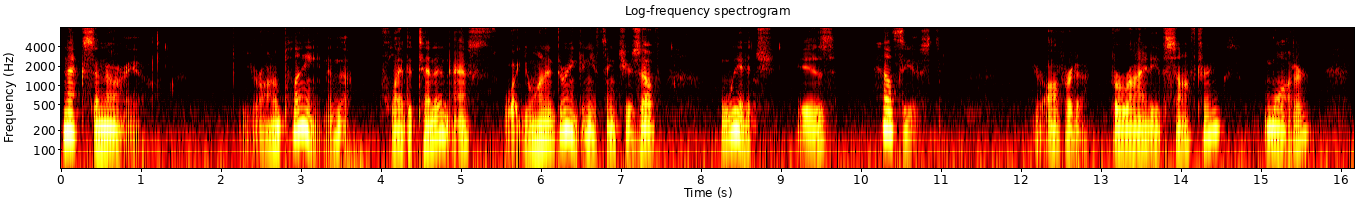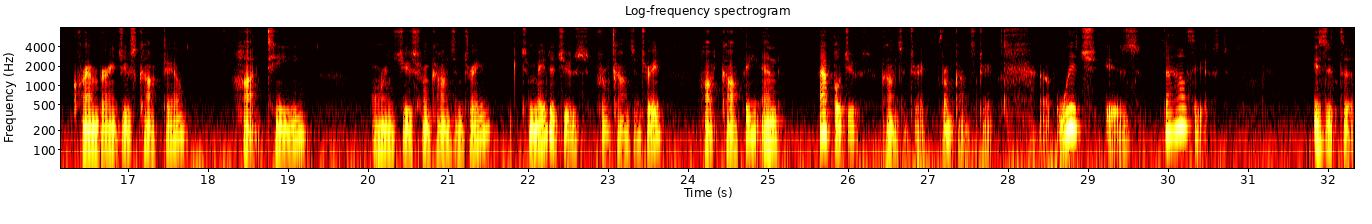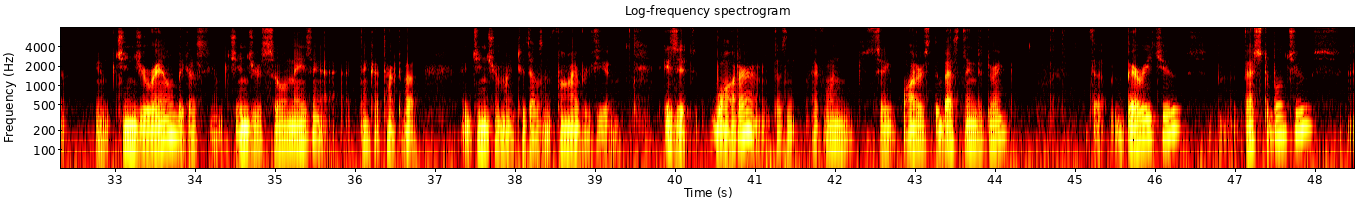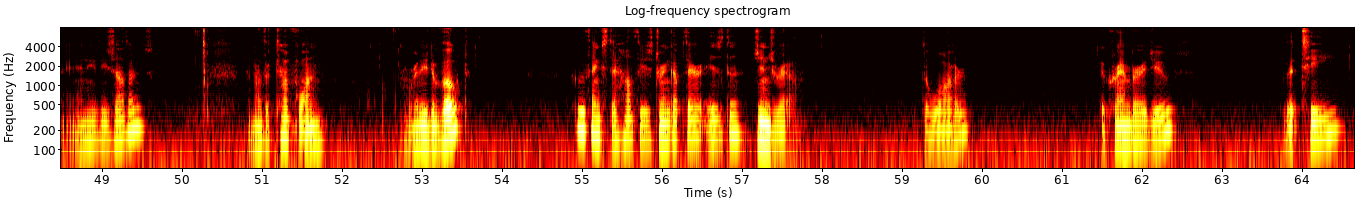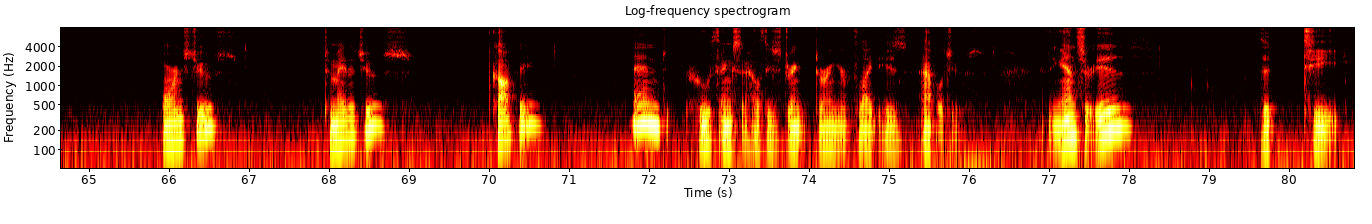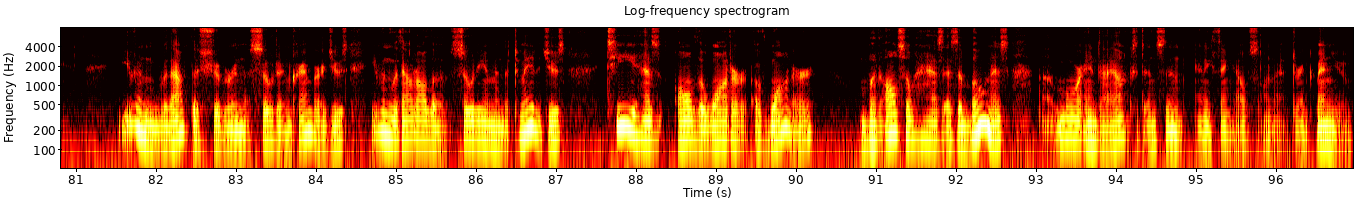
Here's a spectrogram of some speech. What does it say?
Next scenario. You're on a plane, and the flight attendant asks what you want to drink, and you think to yourself, which is healthiest? You're offered a variety of soft drinks, water, cranberry juice cocktail, hot tea, orange juice from concentrate, tomato juice from concentrate, hot coffee, and apple juice concentrate from concentrate. Uh, which is the healthiest? Is it the you know, ginger ale, because you know, ginger is so amazing? I, think I talked about ginger in my 2005 review. Is it water? Doesn't everyone say water's the best thing to drink? The berry juice? Vegetable juice? Any of these others? Another tough one. Ready to vote? Who thinks the healthiest drink up there is the ginger ale? The water? The cranberry juice? The tea? Orange juice? Tomato juice? Coffee? And who thinks the healthiest drink during your flight is apple juice? And the answer is the tea. Even without the sugar in the soda and cranberry juice, even without all the sodium in the tomato juice, tea has all the water of water, but also has, as a bonus, uh, more antioxidants than anything else on that drink menu.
